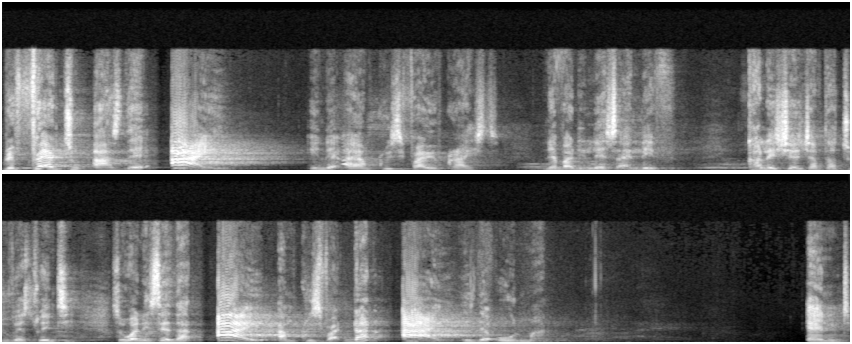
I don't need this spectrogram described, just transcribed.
referred to as the I in the I am crucified with Christ. Nevertheless, I live. Galatians chapter 2, verse 20. So when he says that I am crucified, that I is the old man. And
